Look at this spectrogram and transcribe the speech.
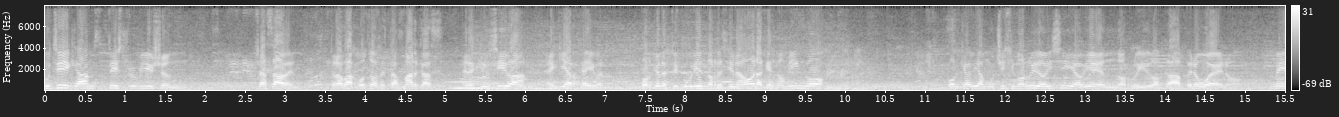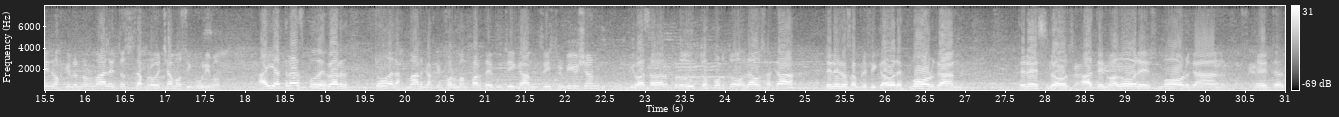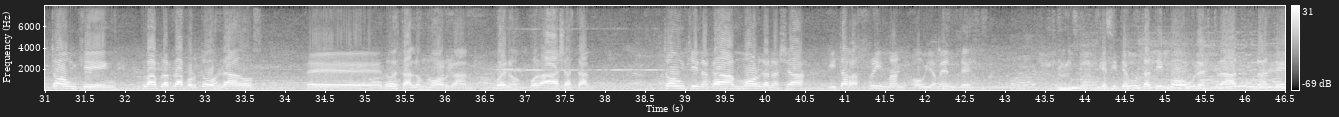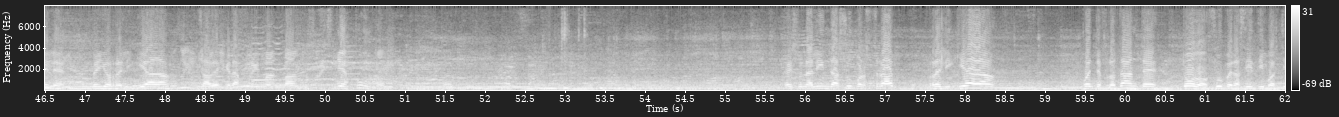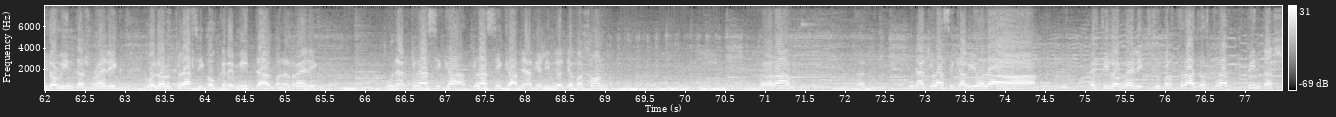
Boutique Amps Distribution. Ya saben, trabajo todas estas marcas en exclusiva en Gear Haven. ¿Por qué lo estoy cubriendo recién ahora, que es domingo? Porque había muchísimo ruido y sigue habiendo ruido acá, pero bueno, menos que lo normal, entonces aprovechamos y cubrimos. Ahí atrás podés ver todas las marcas que forman parte de Boutique Amps Distribution y vas a ver productos por todos lados acá. Tenés los amplificadores Morgan, tenés los atenuadores Morgan, eh, Tonking, bla bla bla por todos lados. Eh, ¿Dónde están los Morgan? Bueno, por ah, ya están. Tonkin acá, Morgan allá, guitarras Freeman, obviamente. Que si te gusta tipo una Strat, una tele medio reliquiada, sabes que las Freeman van 10 puntos. Es una linda Super Strat reliquiada, puente flotante, todo súper así tipo estilo vintage relic, color clásico cremita con el relic, una clásica, clásica, mira qué lindo el diapasón, la verdad, una clásica viola estilo relic, super strato, strat, vintage.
